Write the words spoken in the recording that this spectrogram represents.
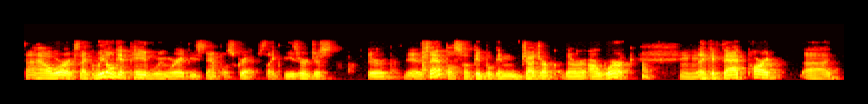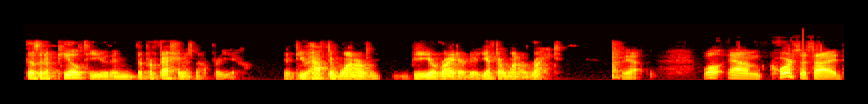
that's not how it works. Like, we don't get paid when we write these sample scripts. Like, these are just, they're, they're samples so people can judge our, their, our work. Mhm. Like, if that part uh, doesn't appeal to you, then the profession is not for you. If you have to want to be a writer, you have to want to write. Well, um, course aside,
